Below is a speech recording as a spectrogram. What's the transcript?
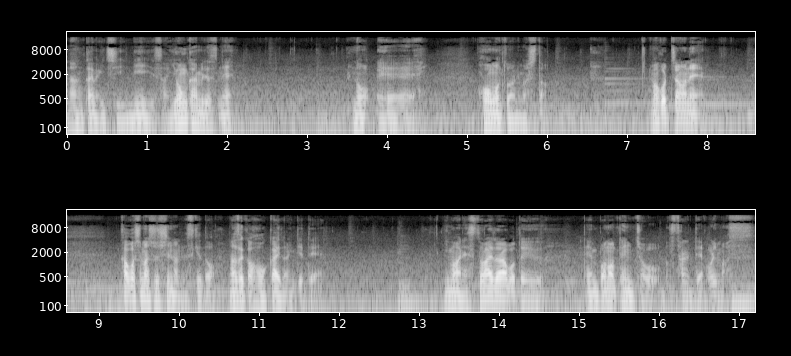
何回目 ?1234 回目ですねの、えー、訪問となりました。まこっちゃんはね鹿児島出身なんですけどなぜか北海道に出て今はねストライドラボという店舗の店長をされております。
